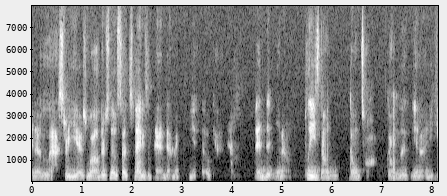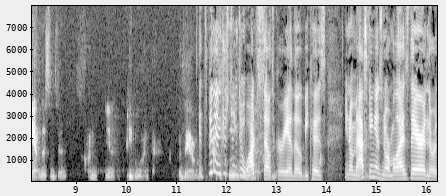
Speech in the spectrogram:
you know, the last three years. Well, there's no such thing as a pandemic. You know, okay. And you know, please don't don't talk don't you know you can't listen to um, you know people like that because they are It's been interesting to watch. South Korea though because you know masking has normalized there and their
